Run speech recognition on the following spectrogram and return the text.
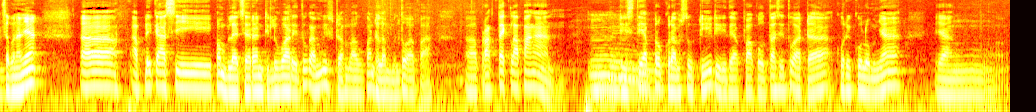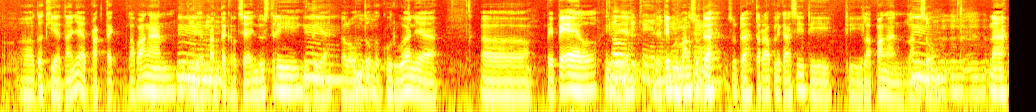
Sebenarnya eh, aplikasi pembelajaran di luar itu kami sudah melakukan dalam bentuk apa? Eh, praktek lapangan. Di setiap program studi di tiap fakultas itu ada kurikulumnya yang eh, kegiatannya ya praktek lapangan, gitu ya, praktek kerja industri gitu ya. Kalau untuk keguruan ya eh, PPL gitu Oh, ya. gitu ya. Jadi memang sudah sudah teraplikasi di di lapangan langsung. Nah,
